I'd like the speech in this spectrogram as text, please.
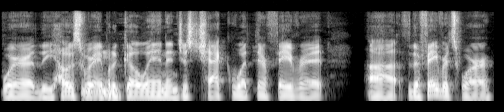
where the hosts were able to go in and just check what their favorite. Uh, their favorites were,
